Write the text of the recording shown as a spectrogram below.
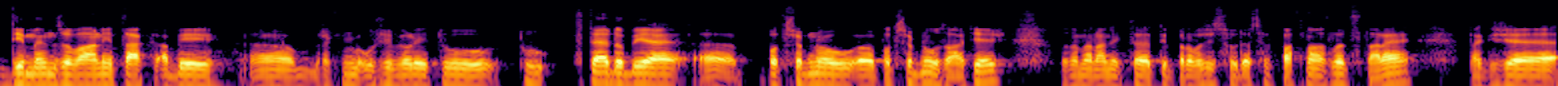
dimenzovány tak, aby, eh, řekněme, uživili tu, tu v té době eh, potřebnou, potřebnou zátěž. To znamená, některé ty provozy jsou 10-15 let staré, takže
